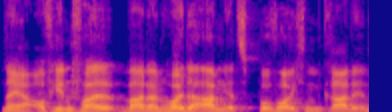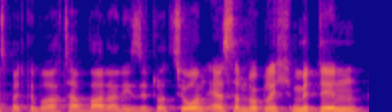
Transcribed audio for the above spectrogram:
Naja, auf jeden Fall war dann heute Abend jetzt, bevor ich ihn gerade ins Bett gebracht habe, war dann die Situation, er ist dann wirklich mit den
